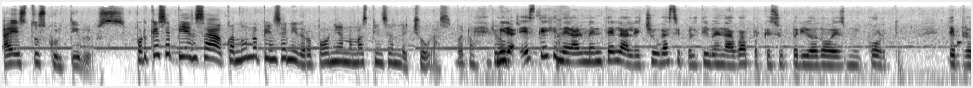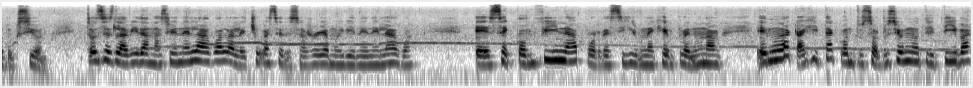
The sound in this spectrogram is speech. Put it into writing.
a estos cultivos? ¿Por qué se piensa, cuando uno piensa en hidroponía, nomás piensa en lechugas? Bueno, Mira, es que generalmente la lechuga se cultiva en agua porque su periodo es muy corto de producción. Entonces la vida nació en el agua, la lechuga se desarrolla muy bien en el agua. Eh, se confina, por decir un ejemplo, en una, en una cajita con tu solución nutritiva,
